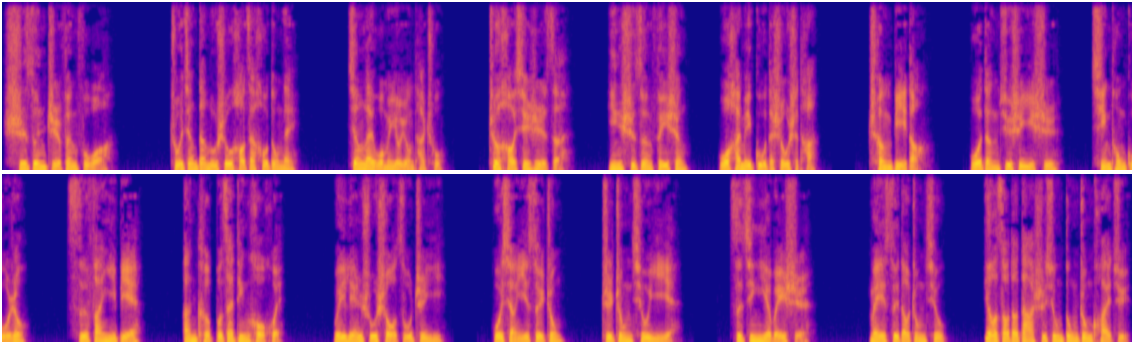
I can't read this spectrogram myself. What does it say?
师尊只吩咐我，着将丹炉收好在后洞内，将来我们有用它处。这好些日子，因师尊飞升，我还没顾得收拾它。程璧道：“我等俱是一师，情同骨肉，此番一别，安可不再定后会，为连叔手足之意？我想一岁中至中秋一夜，自今夜为始，每岁到中秋，要早到大师兄洞中快聚，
